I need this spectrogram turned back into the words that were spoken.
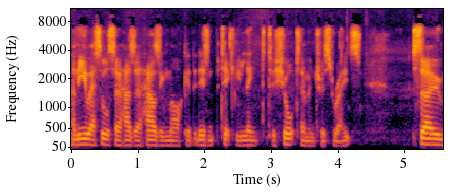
And the US also has a housing market that isn't particularly linked to short term interest rates. So,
